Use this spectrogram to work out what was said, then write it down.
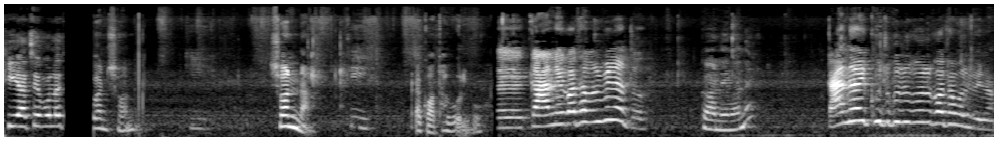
ঠিক আছে বলে শোন শোন। না। কি? একটা কথা বলব। কানে কথা বলবি না তো? কানে মানে? কানে ওই খুচু খুচু করে কথা বলবি না।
